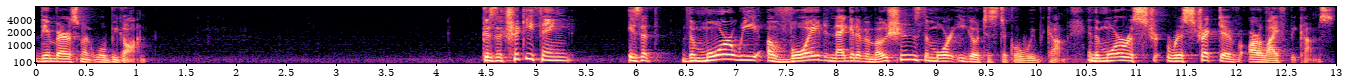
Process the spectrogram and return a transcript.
the embarrassment will be gone. Because the tricky thing is that the more we avoid negative emotions, the more egotistical we become, and the more restri- restrictive our life becomes.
